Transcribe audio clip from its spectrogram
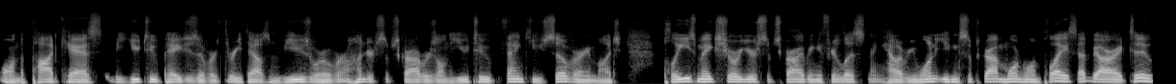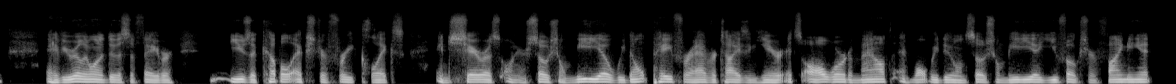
on the podcast. The YouTube page is over 3,000 views. We're over 100 subscribers on the YouTube. Thank you so very much. Please make sure you're subscribing if you're listening. However, you want, you can subscribe more than one place. That'd be all right too. And if you really want to do us a favor, use a couple extra free clicks and share us on your social media. We don't pay for advertising here. It's all word of mouth and what we do on social media. You folks are finding it.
